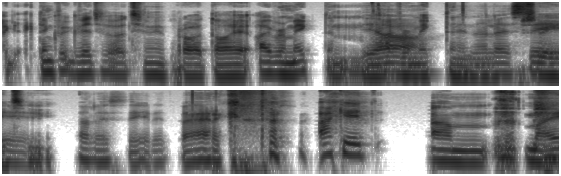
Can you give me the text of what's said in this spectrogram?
ek, ek dink ek weet wat jy mee praat, daai ivermectin, Ja, ivermectin. en hulle sê- ietsie. hulle sê dit werk. ek het um my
